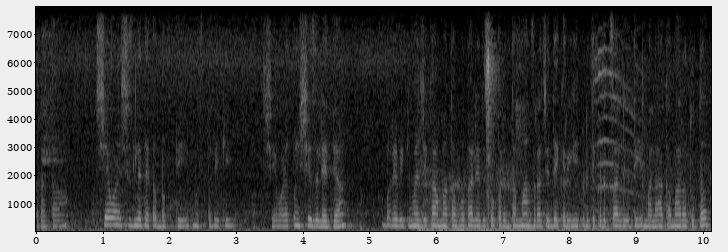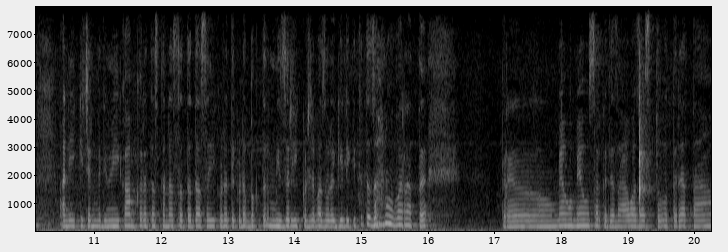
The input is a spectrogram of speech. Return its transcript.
तर आता शेवाळ शिजल्या त्या का बघते मस्तपैकी. शेवाळ्या पण शिजल्या त्या. बऱ्यापैकी माझी कामं आता होत आले होते. तोपर्यंत मांजराची देखरेख इकडे तिकडे चालली होती. मला हाका मारत होतं. आणि किचनमध्ये मी काम करत असताना सतत असं इकडं तिकडं बघतं. मी जर इकडच्या बाजूला गेली की तिथं जाऊन उभं राहतं. तर म्याव म्यावसारखं त्याचा आवाज असतो. तर आता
